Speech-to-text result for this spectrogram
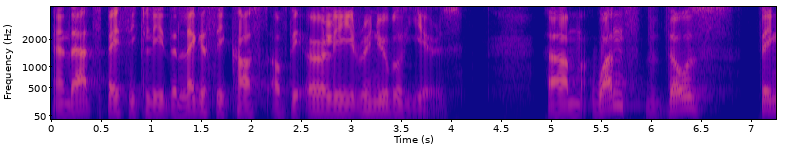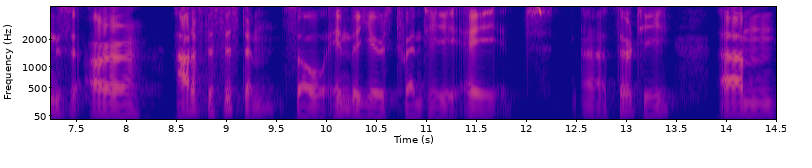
And that's basically the legacy cost of the early renewable years. Um, once those things are out of the system, so in the years 28, uh, 30, um,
